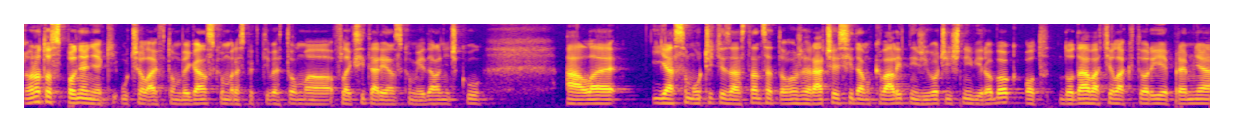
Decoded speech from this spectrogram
Ono to splňa nejaký účel aj v tom vegánskom, respektíve v tom flexitariánskom jedálničku, ale ja som určite zastanca toho, že radšej si dám kvalitný živočíšny výrobok od dodávateľa, ktorý je pre mňa,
